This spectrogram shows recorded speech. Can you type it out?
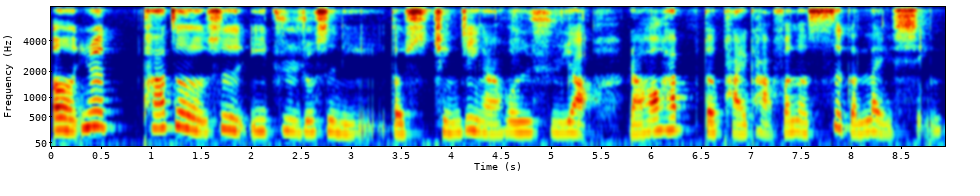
嗯，因为。它这是依据就是你的情境啊，或者是需要，然后它的牌卡分了四个类型，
